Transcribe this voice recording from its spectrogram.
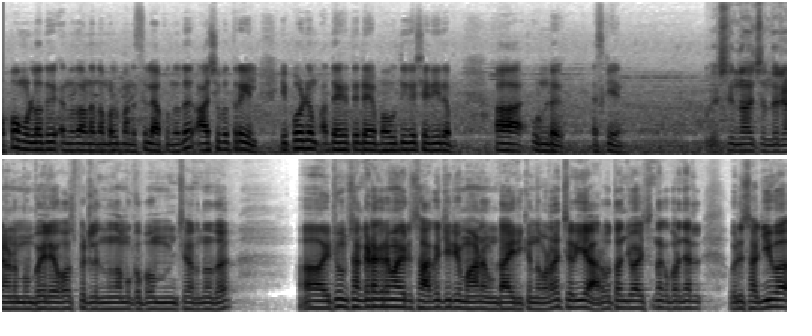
ഒപ്പമുള്ളത് എന്നതാണ് നമ്മൾ മനസ്സിലാക്കുന്നത്. ആശുപത്രിയിൽ ഇപ്പോഴും അദ്ദേഹത്തിന്റെ ഭൗതിക ശരീരം ഉണ്ട്. എസ് കെ ശ്രീനാഥ് ചന്ദ്രനാണ് മുംബൈയിലെ ഹോസ്പിറ്റലിൽ നിന്ന് നമുക്കൊപ്പം ചേർന്നത്. ഏറ്റവും സങ്കടകരമായ ഒരു സാഹചര്യമാണ് ഉണ്ടായിരിക്കുന്നത്. വളരെ ചെറിയ അറുപത്തഞ്ച് വയസ്സെന്നൊക്കെ പറഞ്ഞാൽ ഒരു സജീവ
